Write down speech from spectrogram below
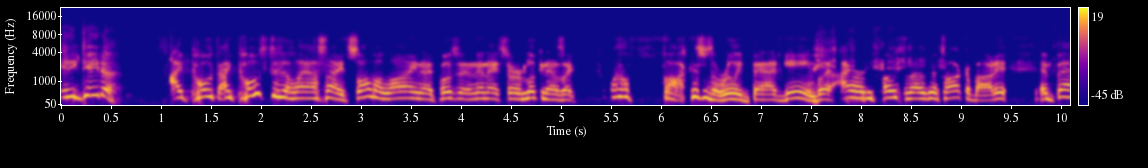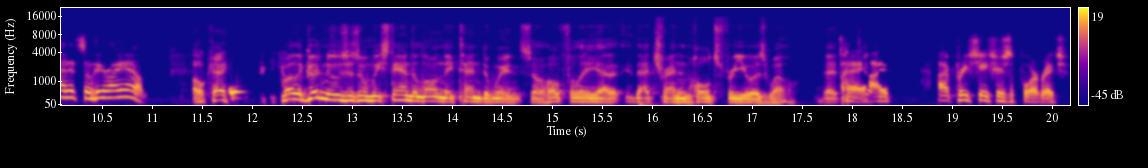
any data I post I posted it last night. Saw the line and I posted it, and then I started looking. I was like, "Well, fuck, this is a really bad game." But I already posted. I was going to talk about it and bet it, so here I am. okay Well, the good news is when we stand alone, they tend to win. So hopefully uh, that trend holds for you as well. That- Hey, I I appreciate your support, Rich.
